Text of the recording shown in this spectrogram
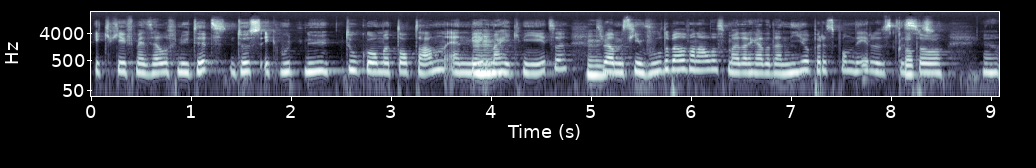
ik geef mijzelf nu dit, dus ik moet nu toekomen tot dan en meer mhm. mag ik niet eten. Terwijl misschien voelde wel van alles, maar daar gaat het dan niet op responderen. Dus het is zo ja.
